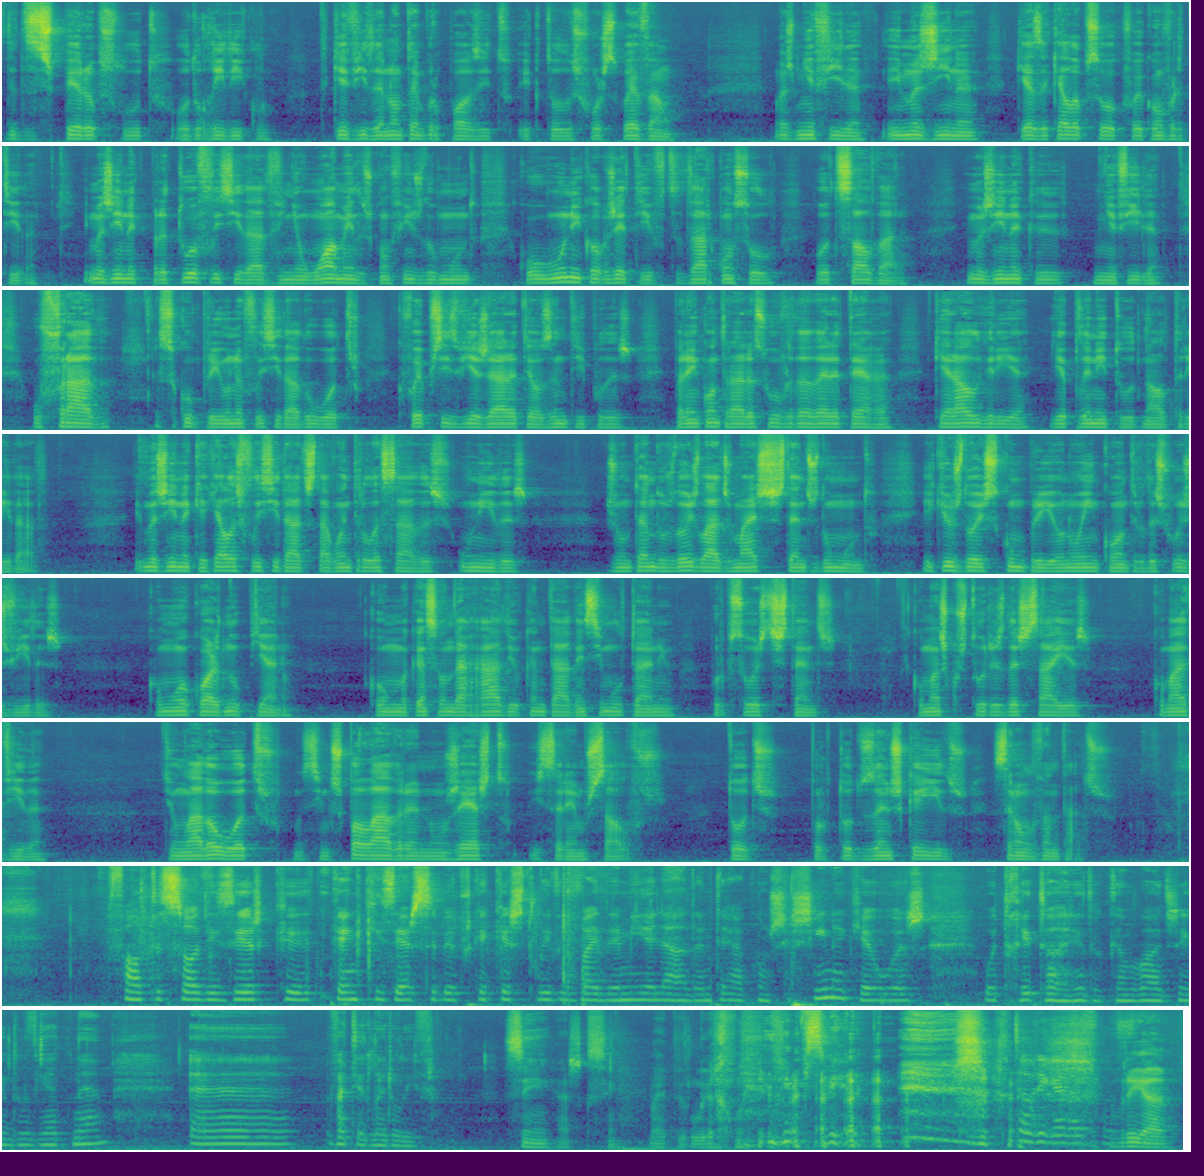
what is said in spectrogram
de desespero absoluto ou do ridículo, de que a vida não tem propósito e que todo o esforço é vão. Mas, minha filha, imagina que és aquela pessoa que foi convertida. Imagina que para a tua felicidade vinha um homem dos confins do mundo com o único objetivo de te dar consolo ou de salvar. Imagina que, minha filha, o frade se cumpriu na felicidade do outro, que foi preciso viajar até aos antípodas para encontrar a sua verdadeira terra, que era a alegria e a plenitude na alteridade. Imagina que aquelas felicidades estavam entrelaçadas, unidas, juntando os dois lados mais distantes do mundo e que os dois se cumpriam no encontro das suas vidas, como um acorde no piano como uma canção da rádio cantada em simultâneo por pessoas distantes, como as costuras das saias, como a vida. De um lado ao outro, uma simples palavra, num gesto, e seremos salvos. Todos, porque todos os anjos caídos serão levantados. Falta só dizer que quem quiser saber porque é que este livro vai da Mialhada até à Conchichina, que é hoje o território do Camboja e do Vietnã, uh, vai ter de ler o livro. Sim, acho que sim. Vai ter de ler o livro. Perceber. Muito obrigada. Obrigado.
